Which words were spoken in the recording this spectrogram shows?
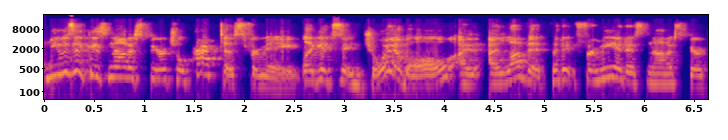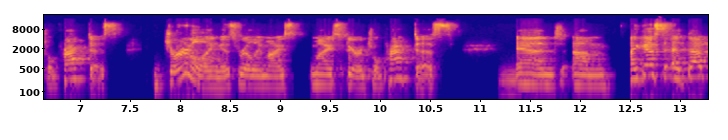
music is not a spiritual practice for me. Like it's enjoyable, I I love it, but it for me it is not a spiritual practice. Journaling is really my my spiritual practice. And um, I guess at that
